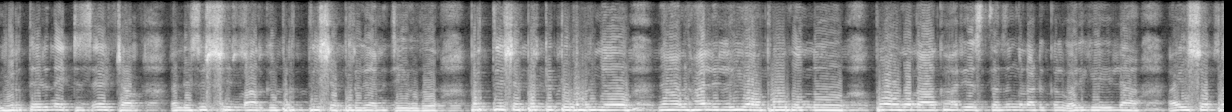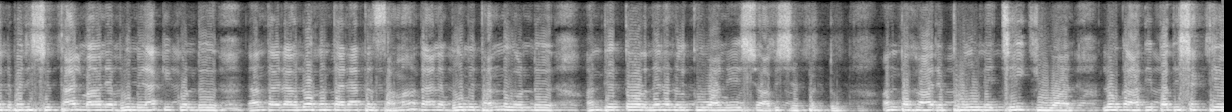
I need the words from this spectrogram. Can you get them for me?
ഉയർത്തെഴുന്നേറ്റ് ശേഷം എന്റെ ശിഷ്യന്മാർക്ക് പ്രത്യക്ഷപ്പെടുകയാണ് ചെയ്തത്. പ്രത്യക്ഷപ്പെട്ടിട്ട് പറഞ്ഞു ഞാൻ ഹലലിയ പോകുന്നു. പോകുന്ന കാര്യസ്ഥ നിങ്ങളുടെ അടുക്കൽ വരികയില്ല. ഐശ്വപ്പന്റെ പരിശുദ്ധാത്മാനെ ഭൂമിയിലാക്കിക്കൊണ്ട് ഞാൻ തരാ ലോകം തരാത്ത സമാധാന ഭൂമി തന്നുകൊണ്ട് അന്ത്യത്തോട് നിലനിൽക്കുവാൻ യേശു ആവശ്യപ്പെട്ടു. അന്ധകാര പ്രഭുവിനെ ജയിക്കുവാൻ ലോകാധിപതി ശക്തിയെ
